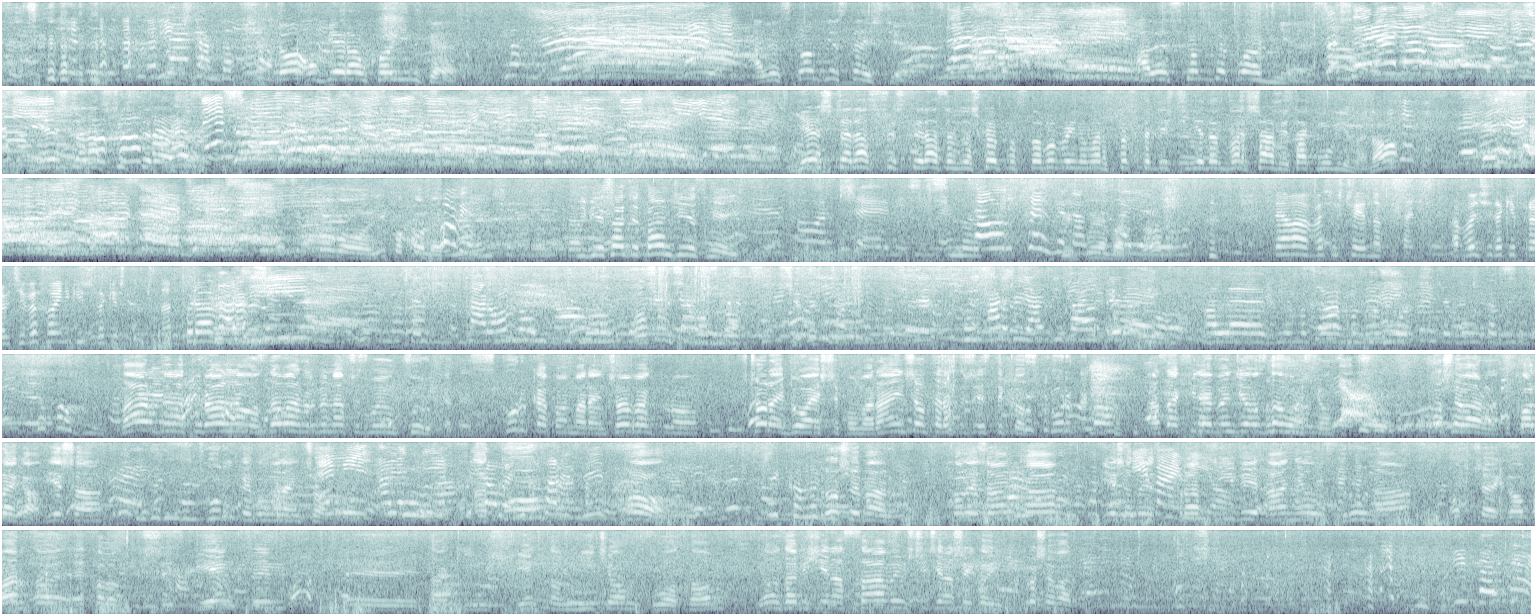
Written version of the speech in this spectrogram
powiedz. Kto ubierał choinkę? Ale skąd jesteście? Ale skąd dokładnie? Jeszcze raz wszyscy razem. Jeszcze raz wszyscy razem ze szkoły podstawowej numer 141 w Warszawie, tak mówimy, no. Powoli, po kolei. I wieszacie tam, gdzie jest miejsce. Całą przerwę nam Dziękuję bardzo. To ja mam was jeszcze jedno pytanie. A wolicie takie prawdziwe choinki, czy takie sztuczne? Prawdziwe. Ale wiemy, co można było Bardzo naturalna ozdoba zrobiona przez moją córkę. To jest skórka pomarańczowa, którą wczoraj była jeszcze pomarańczą, teraz już jest tylko skórką, a za chwilę będzie ozdobą świąteczną. Proszę bardzo, tu kolega wiesza skórkę pomarańczową. A tu, o, proszę bardzo, koleżanka wiesza, to jest prawdziwy anioł z druna owczego, bardzo ekologiczny, z pięknym, y, takim, z piękną nicią złotą i on zawiśnie na samym szczycie naszej choinki. Proszę bardzo.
